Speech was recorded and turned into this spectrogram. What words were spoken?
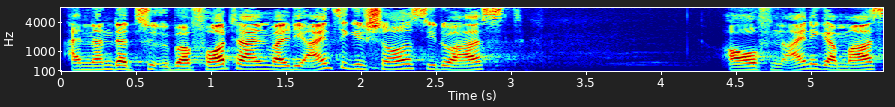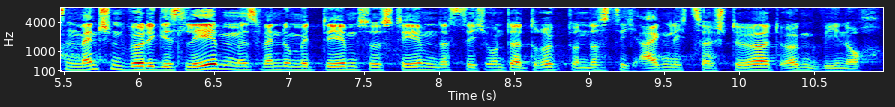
einander zu übervorteilen, weil die einzige Chance, die du hast, auf ein einigermaßen menschenwürdiges Leben ist, wenn du mit dem System, das dich unterdrückt und das dich eigentlich zerstört, irgendwie noch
